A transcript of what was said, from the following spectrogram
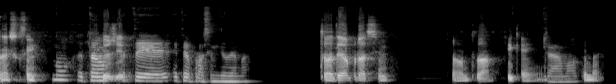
Acho que sim. Bom, então até, até o próximo dilema. Então até ao próximo. Pronto, lá, fiquem Tchau, malta. também.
